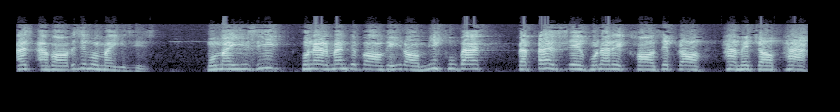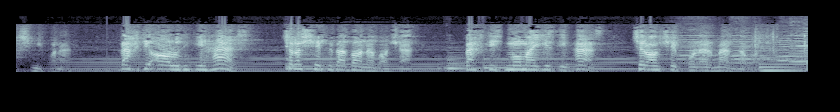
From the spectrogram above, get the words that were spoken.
از عوارض ممیزی است. ممیزی هنرمند واقعی را میکوبد و بعض هنر کاذب را همه جا پخش می‌کند. وقتی آلودگی هست چرا شبه وبا نباشد؟ وقتی ممیزی هست چرا شبه هنرمند نباشد؟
